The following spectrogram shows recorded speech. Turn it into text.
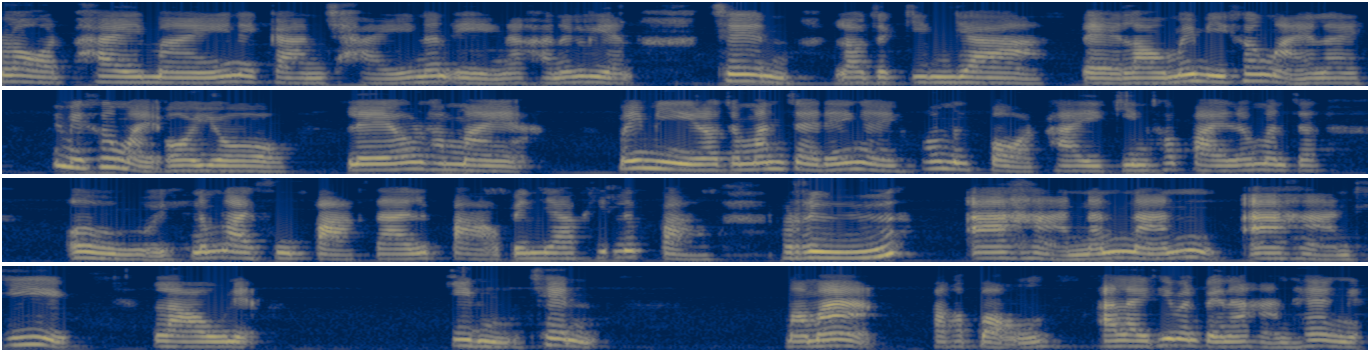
ปลอดภัยไหมในการใช้นั่นเองนะคะ นักเรียน เช่น เราจะกินยา แต่เราไม่มีเครื่องหมายอะไร ไม่มีเครื่องหมายอยแล้วทำไมอะ ไม่มีเราจะมั่นใจได้ไงว่ามันปลอดภัยกินเข้าไปแล้วมันจะเออน้ำลายฟูมปากตายหรือเปล่า เป็นยาพิษหรือเปล่า หรือ อาหารนั้นๆ อาหารที่เราเนี่ยกิน เช่น มาม่าปลากระป๋อง อะไรที่มันเป็นอาหารแห้งเนี่ย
